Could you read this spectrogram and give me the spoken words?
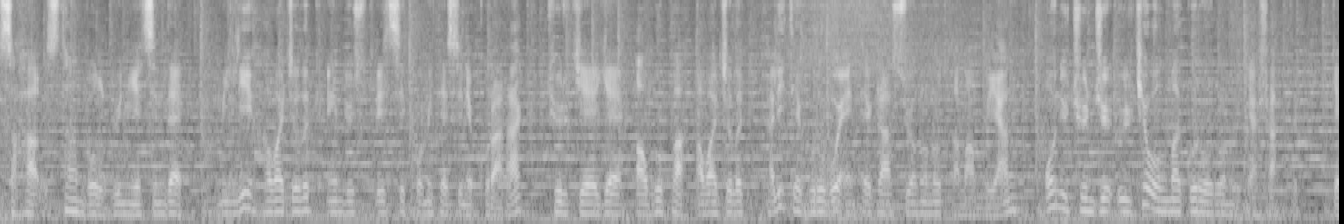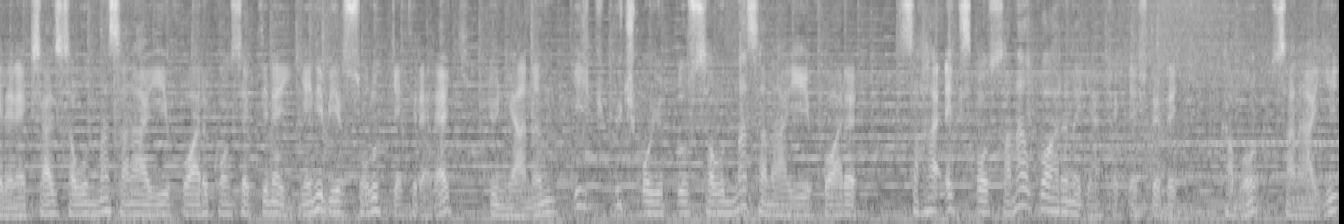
Saha İstanbul bünyesinde Milli Havacılık Endüstrisi Komitesini kurarak Türkiye'ye Avrupa Havacılık Kalite Grubu entegrasyonunu tamamlayan 13. ülke olma gururunu yaşattık. Geleneksel savunma sanayi fuarı konseptine yeni bir soluk getirerek dünyanın ilk üç boyutlu savunma sanayi fuarı Saha Expo Sanal Fuarı'nı gerçekleştirdik. Kamu, sanayi,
